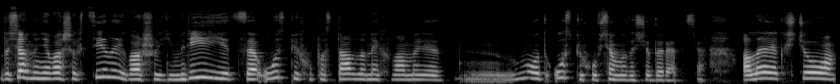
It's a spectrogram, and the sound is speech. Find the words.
досягнення ваших цілей, вашої мрії, це успіх у поставлених вами ну, от успіху всьому, за що беретеся. Але якщо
